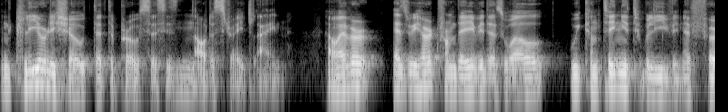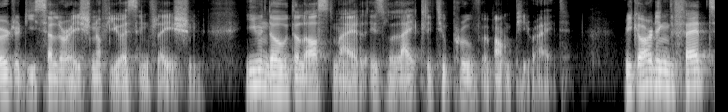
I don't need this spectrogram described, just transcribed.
and clearly showed that the process is not a straight line. However, as we heard from David as well, we continue to believe in a further deceleration of US inflation, even though the last mile is likely to prove a bumpy ride. Regarding the Fed,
